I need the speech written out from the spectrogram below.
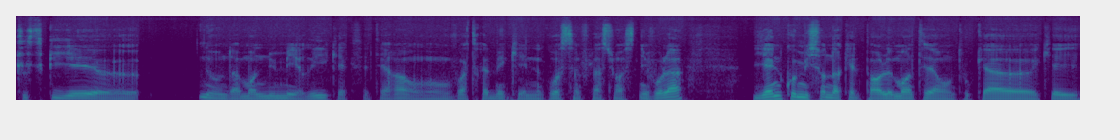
tout ce qui est notamment numérique, etc. On voit très bien qu'il y a une grosse inflation à ce niveau-là. Il y a une commission d'enquête parlementaire, en tout cas, qui, a-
